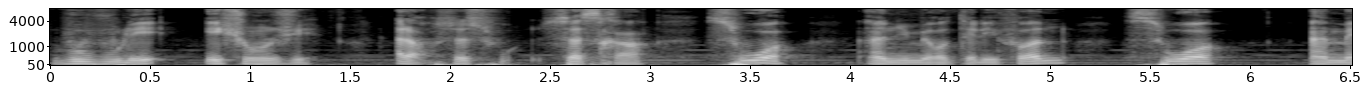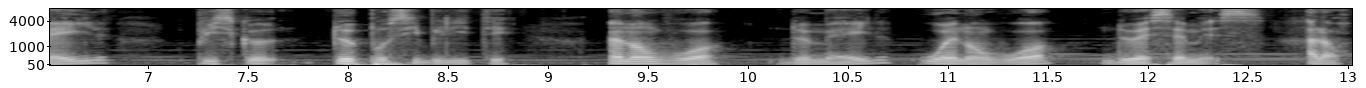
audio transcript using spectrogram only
vous voulez échanger. Alors ce, sera soit un numéro de téléphone, soit un mail, puisque deux possibilités. Un envoi de mail ou un envoi de SMS. Alors,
